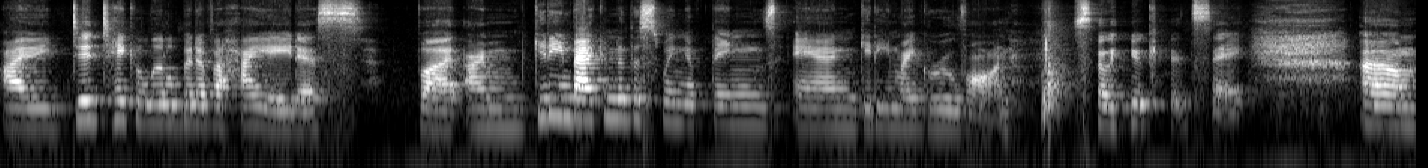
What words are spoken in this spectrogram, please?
I did take a little bit of a hiatus, but I'm getting back into the swing of things and getting my groove on, so you could say. Um,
